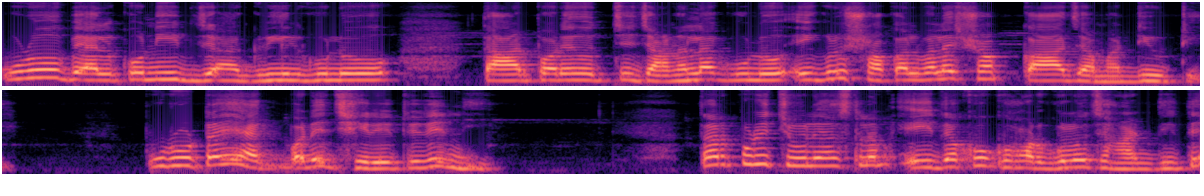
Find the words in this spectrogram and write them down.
পুরো ব্যালকনির যা গ্রিলগুলো, তারপরে হচ্ছে জানালাগুলো, এগুলো সকালবেলায় সব কাজ আমার ডিউটি। পুরোটাই একবারে ঝেড়ে টেড়ে নিই। তারপরে চলে আসলাম এই দেখো ঘরগুলো ঝাঁট দিতে।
